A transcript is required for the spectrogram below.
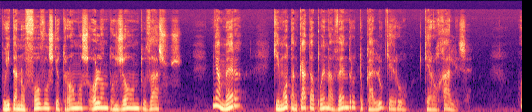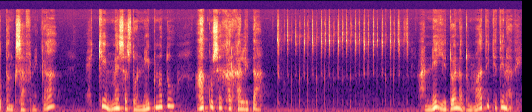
που ήταν ο φόβος και ο τρόμος όλων των ζώων του δάσους. Μια μέρα κοιμόταν κάτω από ένα δέντρο του καλού καιρού και ροχάλισε. Όταν ξαφνικά εκεί μέσα στον ύπνο του άκουσε χαρχαλιτά. Ανοίγει το ένα του μάτι και τι να δει.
